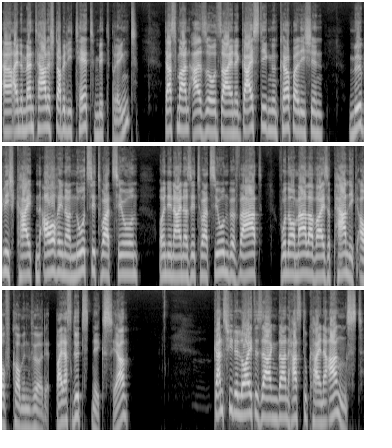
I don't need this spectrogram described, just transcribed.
eine mentale Stabilität mitbringt, dass man also seine geistigen und körperlichen Möglichkeiten auch in einer Notsituation und in einer Situation bewahrt, wo normalerweise Panik aufkommen würde, weil das nützt nichts, ja. Ganz viele Leute sagen dann, hast du keine Angst?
